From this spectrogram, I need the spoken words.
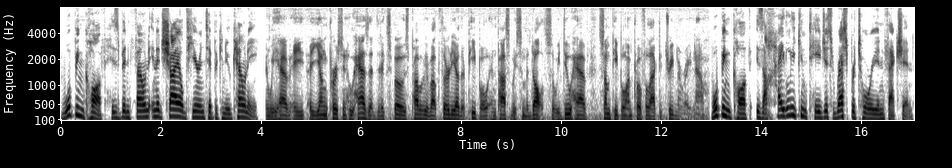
whooping cough has been found in a child here in Tippecanoe County. And we have a, a, young person who has it that exposed probably about 30 other people and possibly some adults. So we do have some people on prophylactic treatment right now. Whooping cough is a highly contagious respiratory infection.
